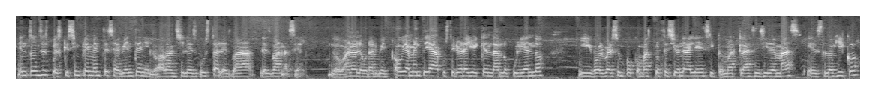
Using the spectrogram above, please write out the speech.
entonces pues que simplemente se avienten y lo hagan, si les gusta, les va, les van a hacer, lo van a lograr bien. Obviamente ya a posterior hay que andarlo puliendo y volverse un poco más profesionales y tomar clases y demás, es lógico,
